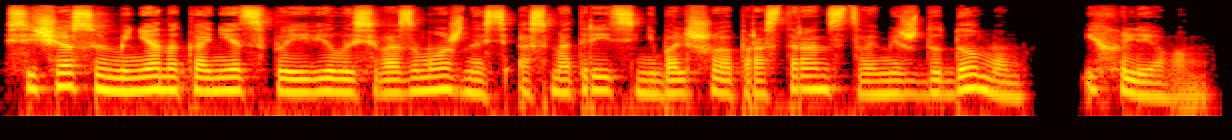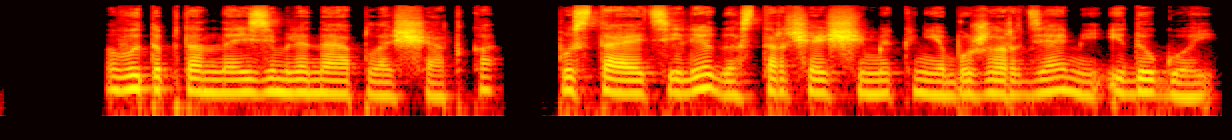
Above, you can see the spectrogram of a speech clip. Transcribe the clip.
Сейчас у меня, наконец, появилась возможность осмотреть небольшое пространство между домом и хлевом. Вытоптанная земляная площадка, пустая телега с торчащими к небу жердями и дугой.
